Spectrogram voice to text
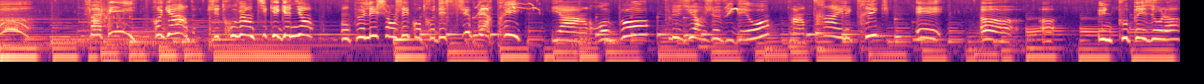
Oh Papy, regarde, j'ai trouvé un ticket gagnant. On peut l'échanger contre des super prix. Il y a un robot, plusieurs jeux vidéo, un train électrique et... euh, euh, une poupée Zola.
